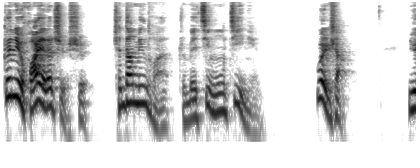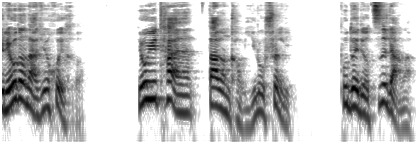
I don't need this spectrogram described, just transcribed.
根据华野的指示，陈塘兵团准备进攻济宁、汶上，与刘邓大军会合。由于泰安、大汶口一路顺利，部队就滋长了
